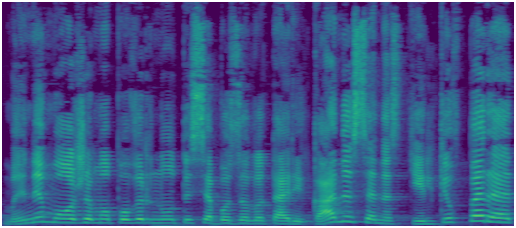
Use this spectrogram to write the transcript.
ми не можемо повернутися, бо золота ріка несе нас тільки вперед.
